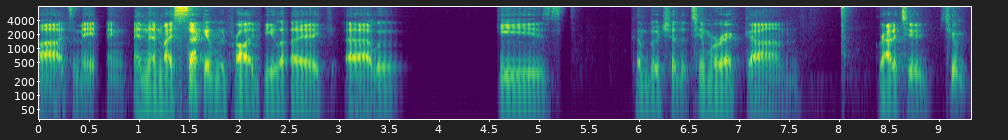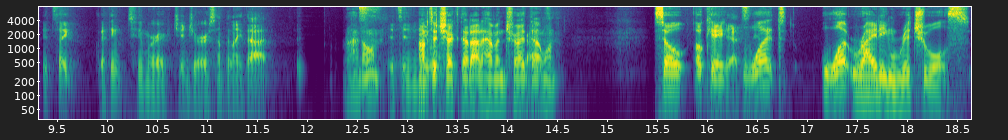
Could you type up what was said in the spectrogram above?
Uh, it's amazing. And then my second would probably be like uh, with kombucha, the turmeric um, gratitude. It's like I think turmeric ginger or something like that. Right on. It's a. I have to check that out. I haven't tried that one. So okay, yeah, what what writing rituals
